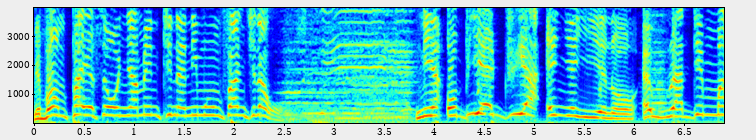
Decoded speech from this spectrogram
Mebɔ mpayɛ sɛ onyame nti n'anim mfa nkyerɛ wo. Nea obi adua a ɛnyɛ yie no awurade ma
